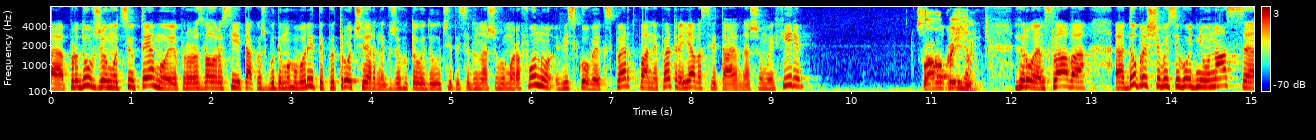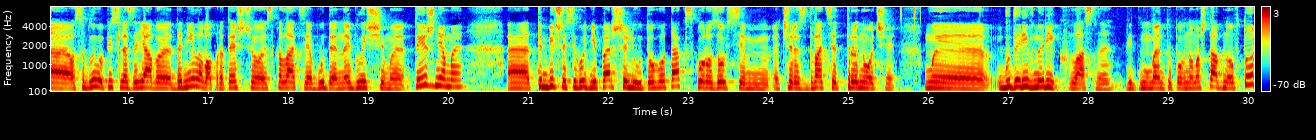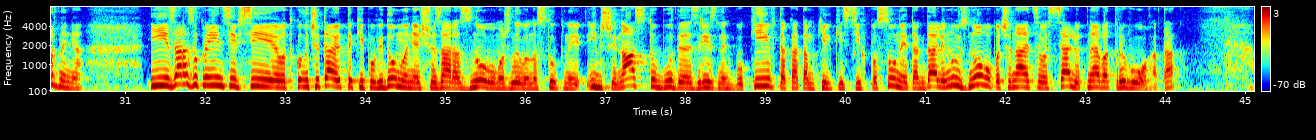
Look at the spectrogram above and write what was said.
Е, Продовжуємо цю тему і про розвал Росії також будемо говорити. Петро Черник вже готовий долучитися до нашого марафону. Військовий експерт. Пане Петре, я вас вітаю в нашому ефірі. Слава Україні! Героям слава! Е, Добре, що ви сьогодні у нас, е, особливо після заяви Данілова про те, що ескалація буде найближчими тижнями. Е, Тим більше сьогодні 1 лютого, так скоро зовсім через 23 ночі. Ми буде рівно рік, власне, від моменту повномасштабного вторгнення. І зараз українці всі, от коли читають такі повідомлення, що зараз знову можливо наступний інший наступ буде з різних боків, така там кількість їх посуне і так далі. Ну і знову починається ось ця лютнева тривога, так?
